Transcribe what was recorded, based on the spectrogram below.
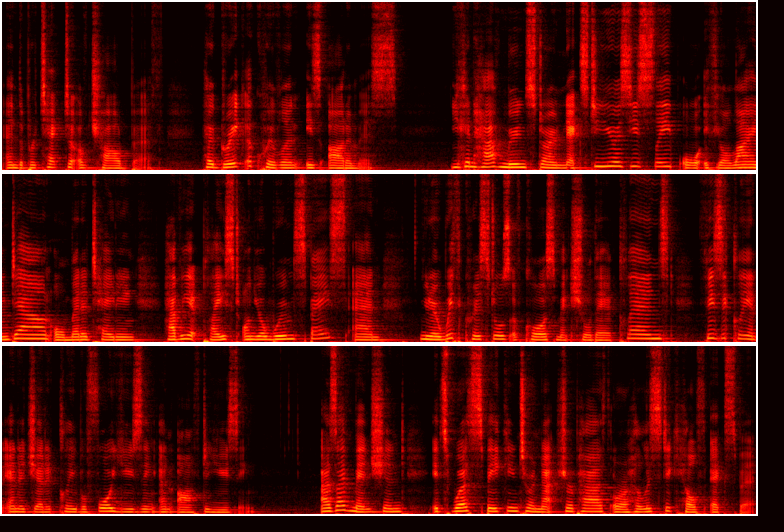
and the protector of childbirth. Her Greek equivalent is Artemis. You can have Moonstone next to you as you sleep, or if you're lying down or meditating, having it placed on your womb space. And, you know, with crystals, of course, make sure they are cleansed physically and energetically before using and after using. As I've mentioned, it's worth speaking to a naturopath or a holistic health expert.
